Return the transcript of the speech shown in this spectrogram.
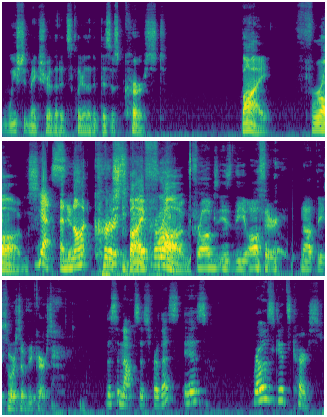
We should make sure that it's clear that it, this is cursed by frogs. Yes. And Yes. not cursed, Cursed by, by frogs. Frogs is the author, not the source of the curse. The synopsis for this is Rose gets cursed.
